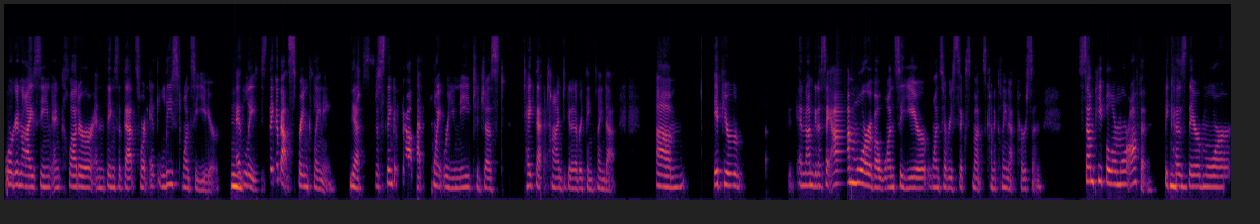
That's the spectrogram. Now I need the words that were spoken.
organizing and clutter and things of that sort at least once a year. Mm. At least think about spring cleaning. Yes. Just think about that point where you need to just take that time to get everything cleaned up. Um, if you're, and I'm going to say I'm more of a once a year, once every six months kind of cleanup person. Some people are more often because mm-hmm. they're more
